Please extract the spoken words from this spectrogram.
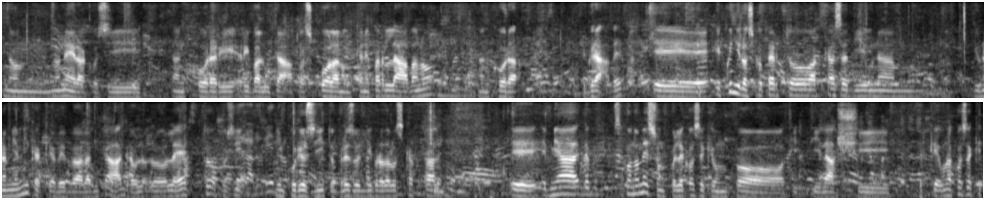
non, non era così ancora ri, rivalutato, a scuola non te ne parlavano, ancora più grave, e, e quindi l'ho scoperto a casa di una, di una, mia amica che aveva la vita agra, l'ho letto così incuriosito, ho preso il libro dallo scaffale e, e ha, secondo me sono quelle cose che un po' ti, ti lasci, perché una cosa che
